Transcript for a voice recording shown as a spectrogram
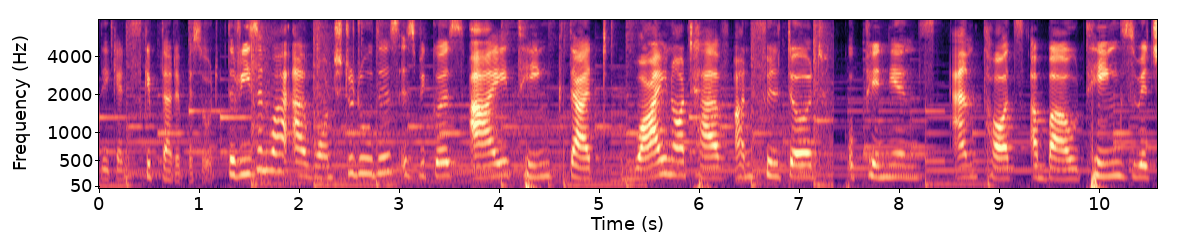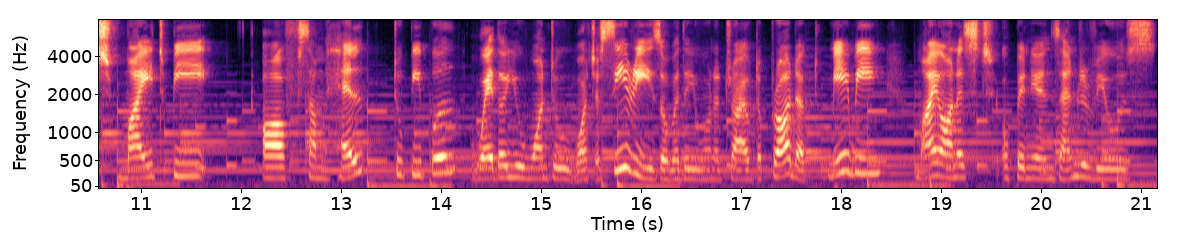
they can skip that episode. The reason why I want to do this is because I think that why not have unfiltered opinions and thoughts about things which might be of some help to people, whether you want to watch a series or whether you want to try out a product. Maybe my honest opinions and reviews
